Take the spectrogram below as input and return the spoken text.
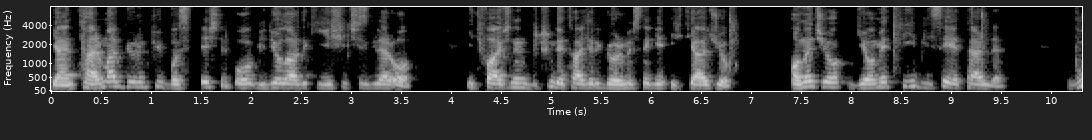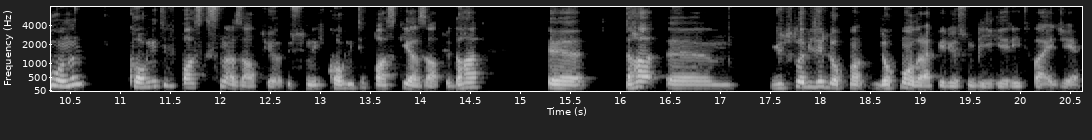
Yani termal görüntüyü basitleştirip o videolardaki yeşil çizgiler o. İtfaiyecinin bütün detayları görmesine ihtiyacı yok. Ana geometriyi bilse yeterli. Bu onun kognitif baskısını azaltıyor. Üstündeki kognitif baskıyı azaltıyor. Daha e, daha e, yutulabilir lokma, lokma olarak veriyorsun bilgileri itfaiyeciye.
